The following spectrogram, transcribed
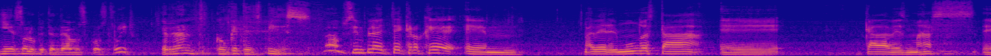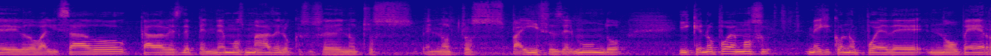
y eso es lo que tendríamos que construir. Hernán, ¿con qué te despides? No, simplemente creo que, em, a ver, el mundo está eh, cada vez más eh, globalizado, cada vez dependemos más de lo que sucede en otros, en otros países del mundo y que no podemos, México no puede no ver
